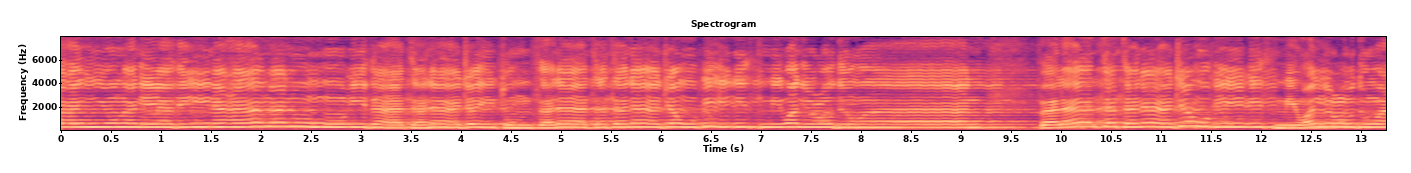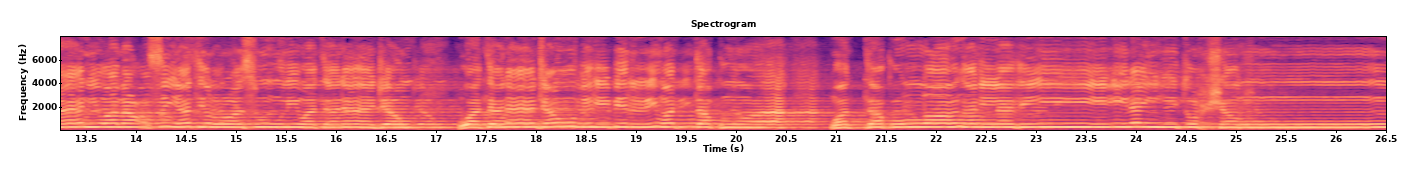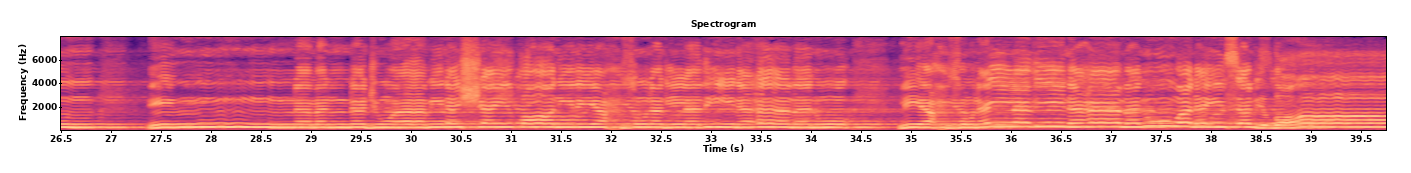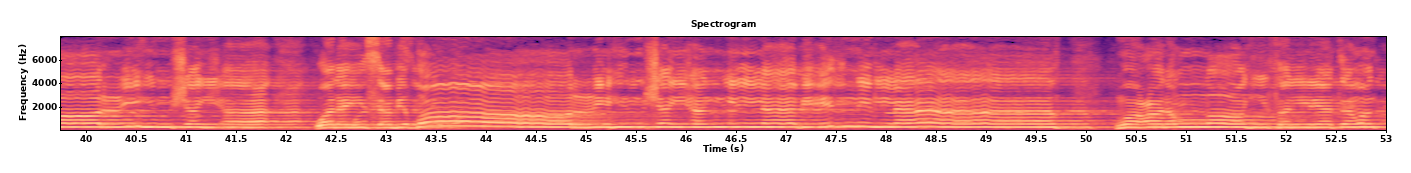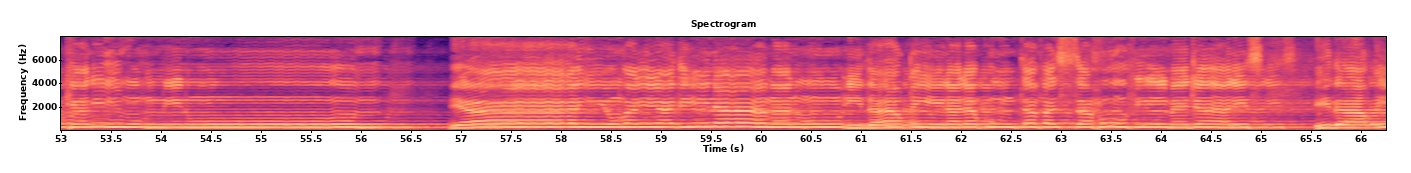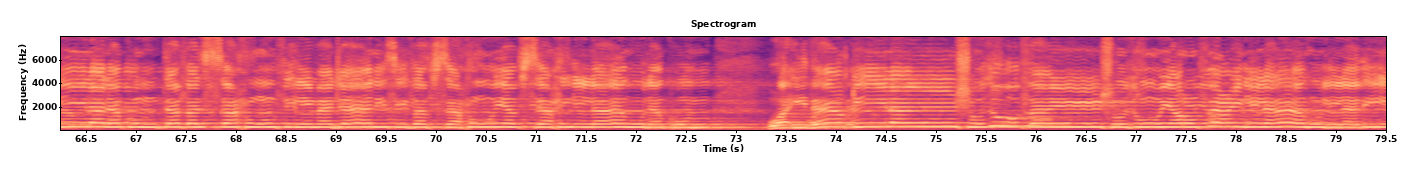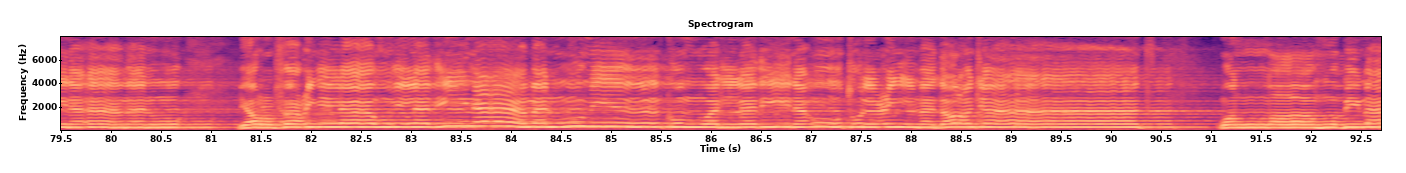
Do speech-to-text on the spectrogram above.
فلا تتناجوا بالإثم والعدوان فلا تتناجوا بالإثم والعدوان ومعصية الرسول وتناجوا وتناجوا بالبر والتقوى واتقوا الله الذي إليه تحشرون إن إنما النجوى من الشيطان ليحزن الذين آمنوا ليحزن الذين آمنوا وليس بضارهم شيئا وليس بضارهم شيئا إلا بإذن الله. وعلى الله فليتوكل المؤمنون. يا المجالس. إذا قيل لكم تفسحوا في المجالس فافسحوا يفسح الله لكم. وإذا قيل انشزوا فانشزوا يرفع الله الذين آمنوا. يرفع الله الذين آمنوا منكم والذين أوتوا العلم درجات. والله بما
